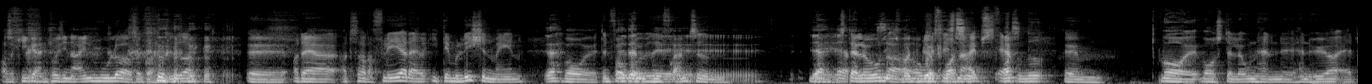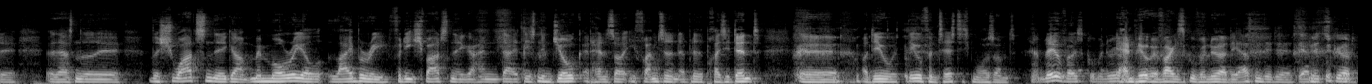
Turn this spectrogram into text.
og så kigger han på sin egen muller, og så går han videre. øh, og, der, er- og så er der flere, der er i Demolition Man, Ja. hvor øh, den foregår ude i fremtiden. Øh, med Stallone præcis, og, og Wesley Snipes. ned. Øhm, hvor, øh, hvor Stallone han, øh, han hører, at øh, der er sådan noget øh, The Schwarzenegger Memorial Library, fordi Schwarzenegger, han, der, det er sådan en joke, at han så i fremtiden er blevet præsident. Øh, og det er, jo, det er jo fantastisk morsomt. Han blev jo faktisk guvernør. Ja, han blev jo faktisk guvernør, det er sådan lidt, det er lidt skørt.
